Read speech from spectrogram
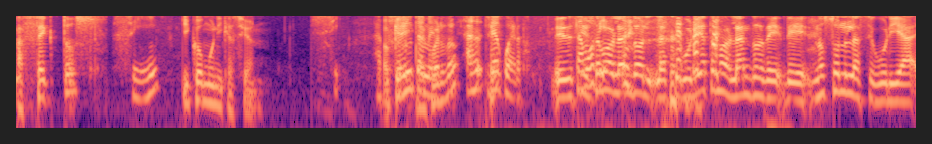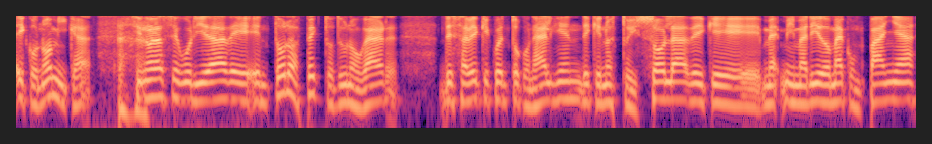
afectos Sí, y comunicación. sí. Absolutamente. ¿de acuerdo? Ah, De Sí. acuerdo. Es decir, estamos, bien. hablando, la seguridad, estamos hablando de, de no solo la seguridad económica, Ajá. sino la seguridad de, en todos los aspectos de un hogar, de saber que cuento con alguien, de que no estoy sola, de que me- mi marido me acompaña,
